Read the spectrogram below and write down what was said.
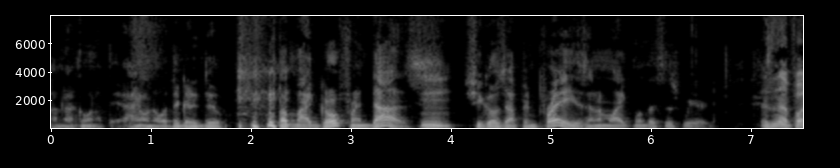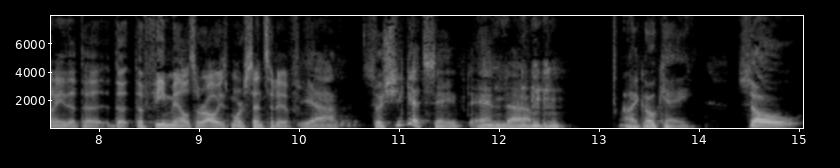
I'm not going up there. I don't know what they're going to do. but my girlfriend does. Mm. She goes up and prays. And I'm like, well, this is weird. Isn't that funny that the, the, the females are always more sensitive? Yeah. So she gets saved and, um, like, okay. So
